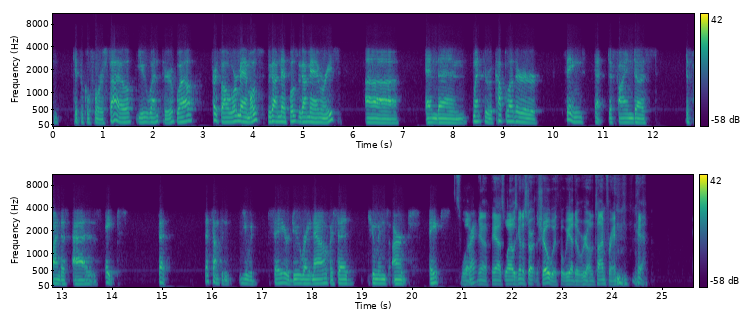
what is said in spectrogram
in typical Forrest style you went through well first of all we're mammals. We got nipples. We got memories uh, and then went through a couple other things that defined us defined us as apes. That that's something you would say or do right now if I said humans aren't apes. that's what Right. yeah yeah that's what i was going to start the show with but we had to we're on a time frame yeah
